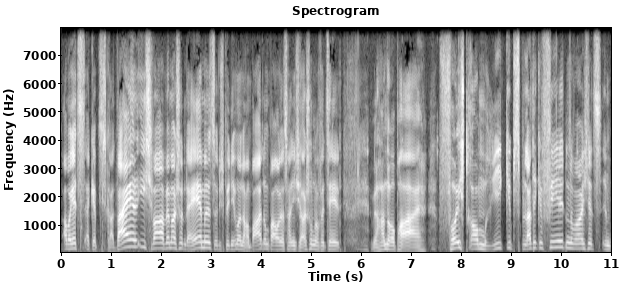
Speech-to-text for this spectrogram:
aber jetzt ergibt sich gerade, weil ich war, wenn man schon daheim ist und ich bin immer noch am Badumbau, das habe ich ja schon noch erzählt. Wir haben noch ein paar Feuchtraum-Rigipsplatte gefehlt und da war ich jetzt im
